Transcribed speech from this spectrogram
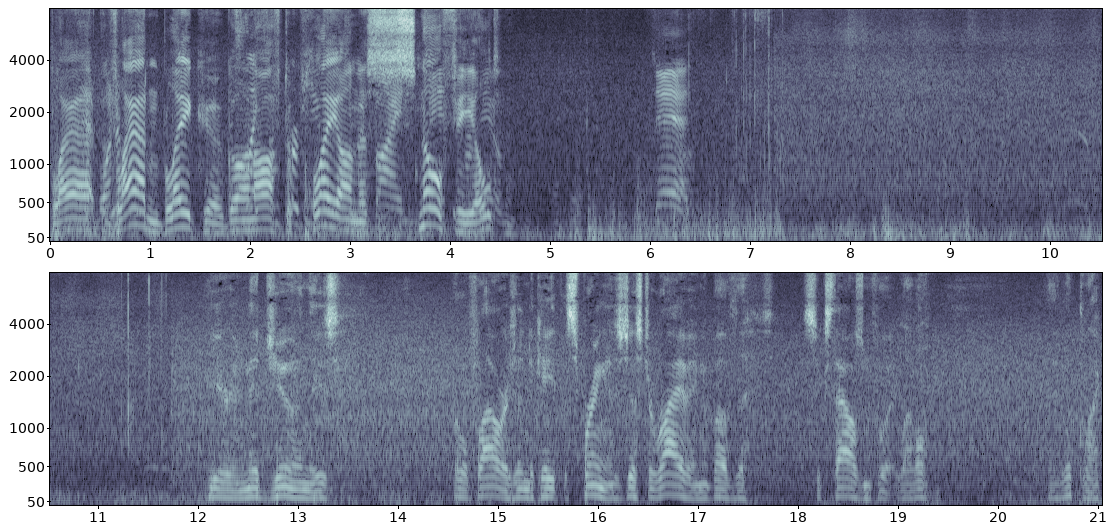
Vlad. Vlad and Blake have gone like off to play on the would find, snow field. Dad. Here in mid-June, these little flowers indicate the spring is just arriving above the 6,000 foot level. They look like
